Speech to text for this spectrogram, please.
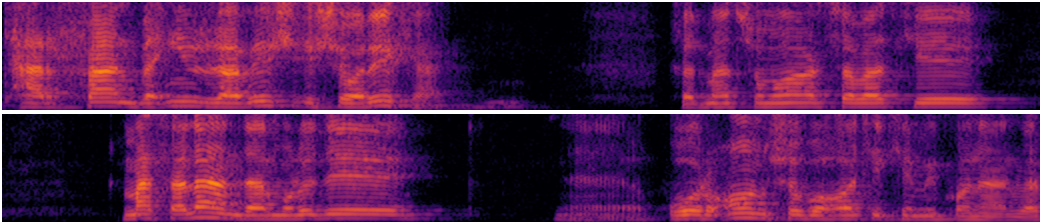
ترفن و این روش اشاره کرد. خدمت شما عرض شود که مثلا در مورد قرآن شبهاتی که می‌کنن و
